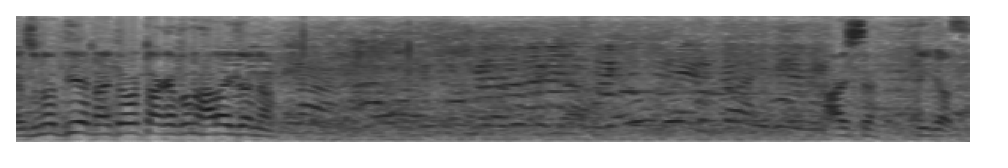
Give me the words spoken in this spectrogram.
একজনের দিয়ে নাই তো টাকা যেন হারাই যায় না আচ্ছা ঠিক আছে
